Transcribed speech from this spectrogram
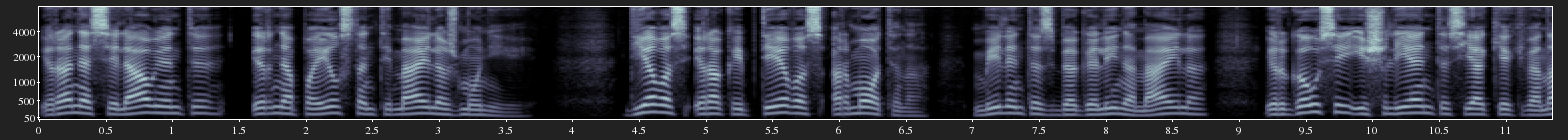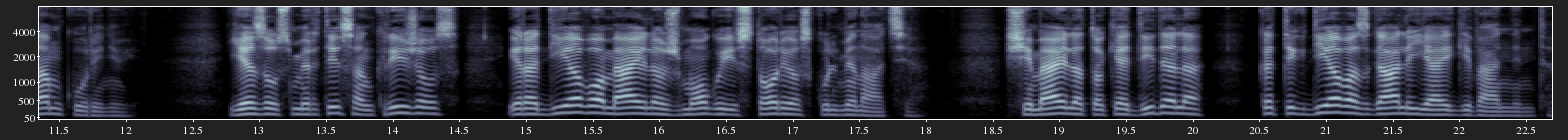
yra nesiliaujanti ir nepailstanti meilė žmonijai. Dievas yra kaip tėvas ar motina, mylintis begalinę meilę ir gausiai išliejantis ją kiekvienam kūriniui. Jėzaus mirtis ant kryžiaus yra Dievo meilė žmogui istorijos kulminacija. Ši meilė tokia didelė, kad tik Dievas gali ją įgyvendinti.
